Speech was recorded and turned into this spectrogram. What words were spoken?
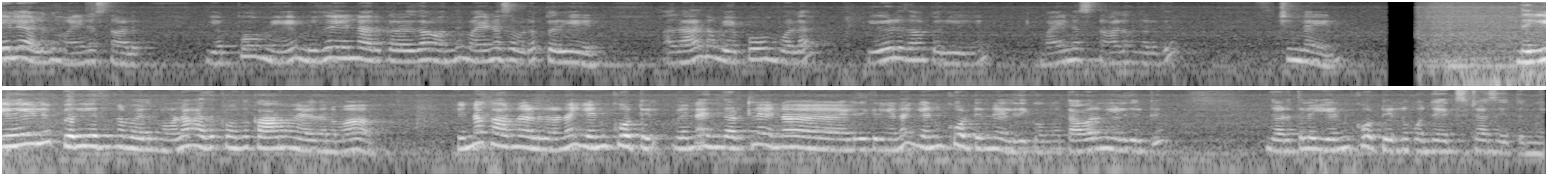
ஏழு அல்லது மைனஸ் நாலு. எப்போவுமே மிக எண்ணாக இருக்கிறது தான் வந்து மைனஸை விட பெரிய எண். அதனால் நம்ம எப்போவும் போல் ஏழு தான் பெரிய எண் மைனஸ் நாலுங்கிறது சின்ன எண். இந்த ஏழு பெரியதுன்னு நம்ம எழுதணும்னா அதுக்கு வந்து காரணம் எழுதணுமா? என்ன காரணம் எழுதுறோன்னா எண்கோட்டில் வேணா இந்த இடத்துல என்ன எழுதிக்கிறீங்கன்னா எண்கோட்டில்னு எழுதிக்கோங்க. தவறுன்னு எழுதிட்டு இந்த இடத்துல எண்கோட்டில்னு கொஞ்சம் எக்ஸ்ட்ரா சேர்த்துங்க.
